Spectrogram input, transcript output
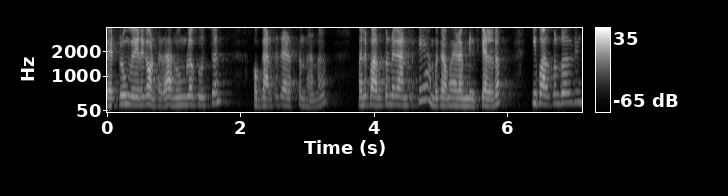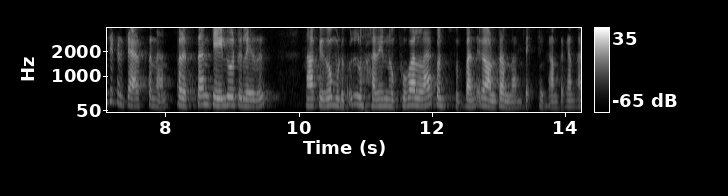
బెడ్రూమ్ వేరుగా ఉంటుంది. ఆ రూమ్లో కూర్చొని ఒక గంట చేస్తున్నాను. మళ్ళీ పదకొండు గంటలకి అంబికా మేడం ఇంటికి వెళ్ళడం. ఈ పదకొండు రోజుల నుంచి ఇక్కడ చేస్తున్నాను. ప్రస్తుతానికి ఏ లోటు లేదు. నాకు ఇగో ముడుకులు. అది నొప్పి వల్ల కొంచెం ఇబ్బందిగా ఉంటుంది అంతే ఇంకా అంతకన్నా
